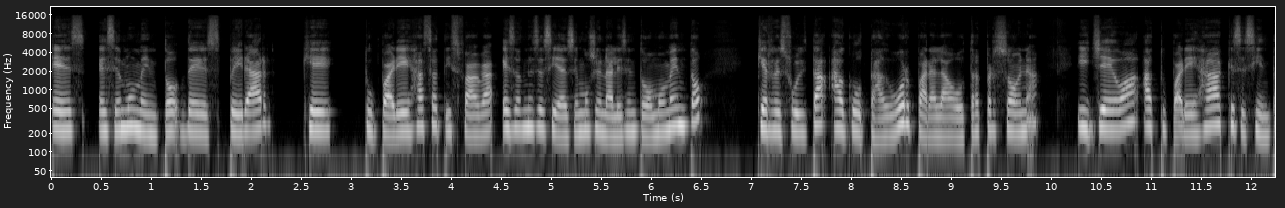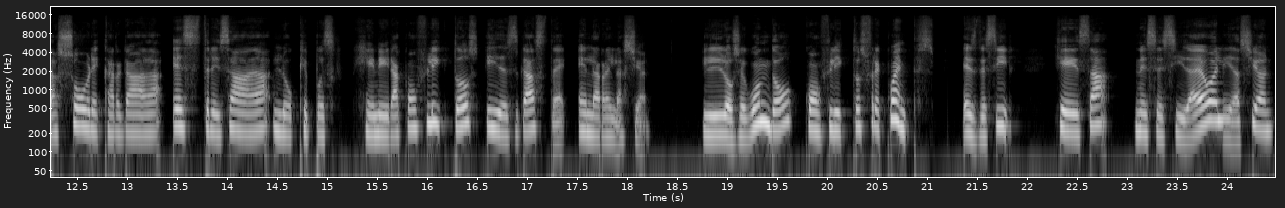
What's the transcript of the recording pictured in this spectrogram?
es ese momento de esperar que tu pareja satisfaga esas necesidades emocionales en todo momento, que resulta agotador para la otra persona y lleva a tu pareja a que se sienta sobrecargada, estresada, lo que pues genera conflictos y desgaste en la relación. Lo segundo, conflictos frecuentes, es decir, que esa necesidad de validación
